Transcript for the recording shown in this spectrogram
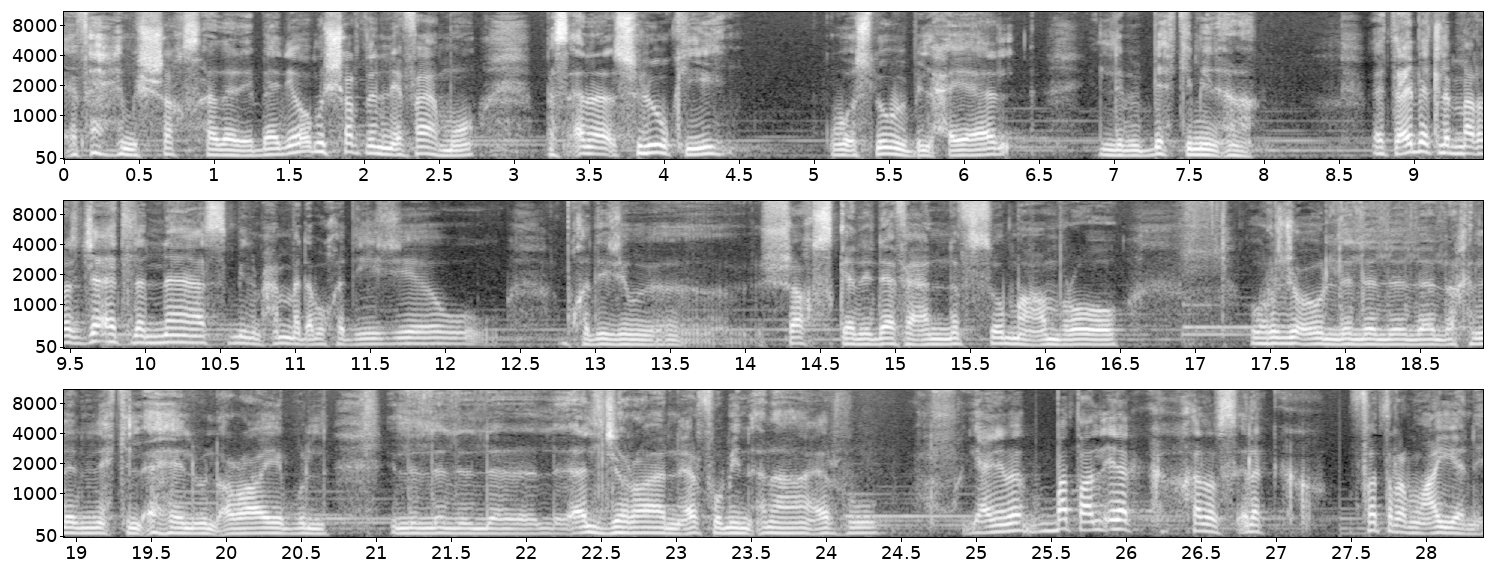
افهم الشخص هذا اللي بالي ومش شرط إني أفهمه بس أنا سلوكي وأسلوبي بالحياة اللي بيحكي مين أنا. تعبت لما رجعت للناس مين؟ محمد أبو خديجة وأبو خديجة الشخص كان يدافع عن نفسه مع عمره ورجعوا خلينا نحكي الأهل والقرايب والجيران عرفوا مين أنا عرفوا. يعني بطل لك خلص لك فترة معينة.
